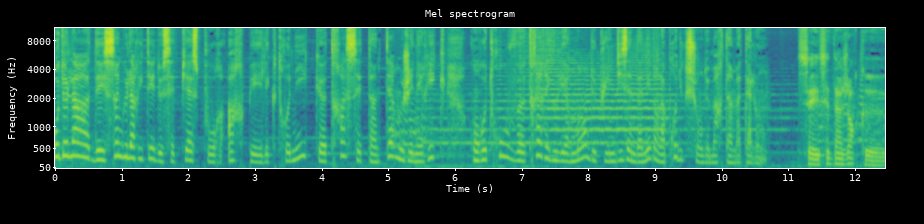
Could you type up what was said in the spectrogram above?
Au-delà des singularités de cette pièce pour harpe et électronique, trace est un terme générique qu'on retrouve très régulièrement depuis une dizaine d'années dans la production de Martin Matalon. C'est un genre que,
